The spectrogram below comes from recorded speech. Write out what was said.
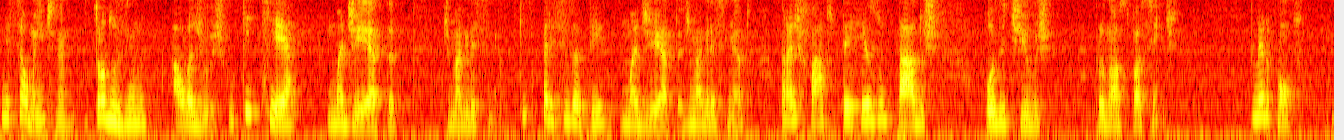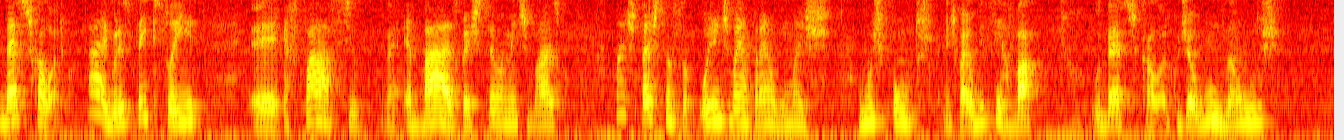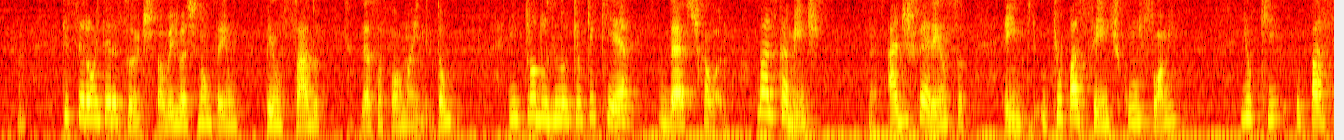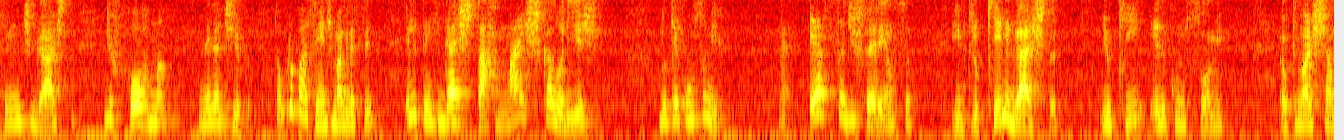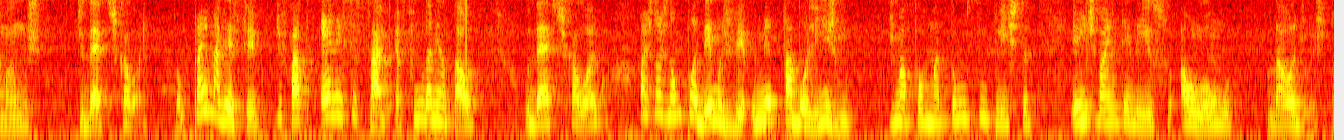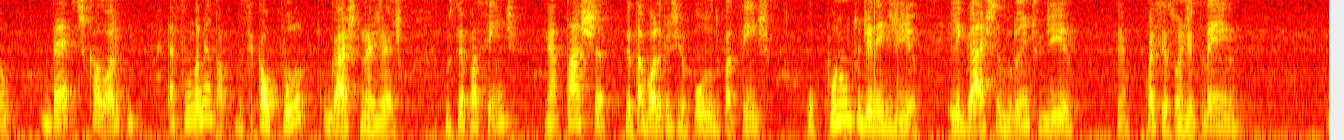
Inicialmente, né, introduzindo a aula de hoje, o que, que é uma dieta de emagrecimento? O que, que precisa ter uma dieta de emagrecimento para de fato ter resultados positivos para o nosso paciente? Primeiro ponto, déficit calórico. Ah, Igor, eu sei que isso aí é, é fácil, né, é básico, é extremamente básico, mas preste atenção, hoje a gente vai entrar em algumas, alguns pontos, a gente vai observar o déficit calórico de alguns ângulos né, que serão interessantes. Talvez vocês não tenham pensado dessa forma ainda. Então, introduzindo aqui o que é o déficit calórico. Basicamente, né, a diferença entre o que o paciente consome e o que o paciente gasta de forma negativa. Então, para o paciente emagrecer, ele tem que gastar mais calorias do que consumir. Né? Essa diferença entre o que ele gasta e o que ele consome é o que nós chamamos de déficit calórico. Então, para emagrecer, de fato, é necessário, é fundamental o déficit calórico, mas nós não podemos ver o metabolismo de uma forma tão simplista e a gente vai entender isso ao longo da aula de hoje. Então, o déficit calórico é fundamental. Você calcula o gasto energético do seu paciente, né, a taxa metabólica de repouso do paciente, o quanto de energia ele gasta durante o dia, né, quais sessões de treino,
